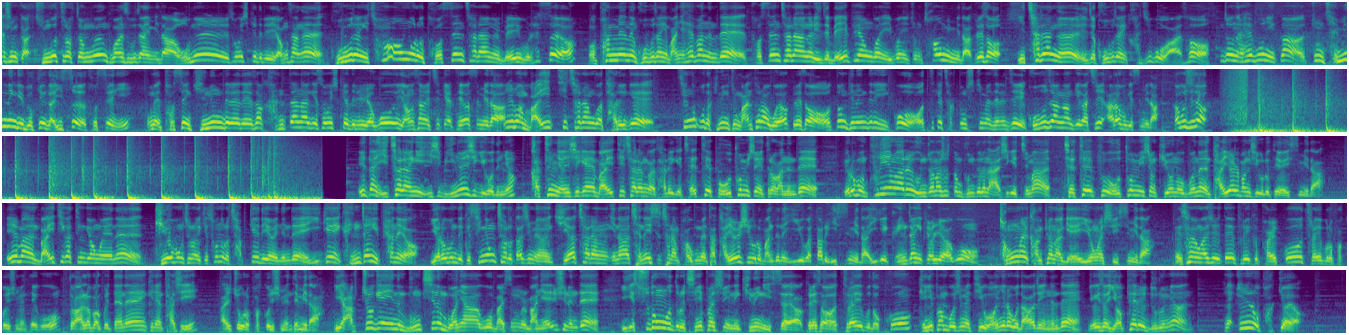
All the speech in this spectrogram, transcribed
안녕하십니까. 중고트럭 전문 고한수 부장입니다. 오늘 소개시켜드릴 영상은 고부장이 처음으로 더 센 차량을 매입을 했어요. 뭐 판매는 고부장이 많이 해봤는데 더 센 차량을 이제 매입해온 건 이번이 좀 처음입니다. 그래서 이 차량을 이제 고부장이 가지고 와서 운전을 해보니까 좀 재밌는 게 몇 개가 있어요 더 센이. 오늘 더 센 기능들에 대해서 간단하게 소개시켜 드리려고 영상을 찍게 되었습니다. 일반 마이티 차량과 다르게 생각보다 기능이 좀 많더라고요. 그래서 어떤 기능들이 있고 어떻게 작동시키면 되는지 고부장과 함께 같이 알아보겠습니다. 가보시죠! 일단 이 차량이 22년식이거든요. 같은 연식의 마이티 차량과 다르게 ZF 오토미션이 들어갔는데 여러분 프리마를 운전하셨던 분들은 아시겠지만 ZF 오토미션 기어 노브는 다이얼 방식으로 되어 있습니다 일반 마이티 같은 경우에는 기어봉처럼 이렇게 손으로 잡게 되어 있는데 이게 굉장히 편해요. 여러분들 그 승용차로 따지면 기아 차량이나 제네시스 차량 봐보면 다 다이얼식으로 만드는 이유가 따로 있습니다. 이게 굉장히 편리하고 정말 간편하게 이용할 수 있습니다. 사용하실 때 브레이크 밟고 드라이브로 바꿔주시면 되고 또 알로 바꿀 때는 그냥 다시 R쪽으로 바꿔주시면 됩니다. 이 앞쪽에 있는 뭉치는 뭐냐고 말씀을 많이 해주시는데 이게 수동 모드로 진입할 수 있는 기능이 있어요. 그래서 드라이브 넣고 계기판 보시면 D1이라고 나와져 있는데 여기서 옆에를 누르면 그냥 1로 바뀌어요.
